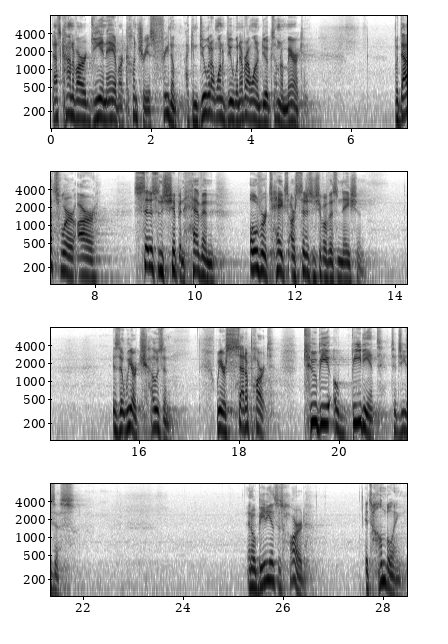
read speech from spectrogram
That's kind of our DNA of our country is freedom. I can do what I want to do whenever I want to do it because I'm an American. But that's where our citizenship in heaven overtakes our citizenship of this nation. Is that we are chosen. We are set apart to be obedient to Jesus. And obedience is hard, it's humbling.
